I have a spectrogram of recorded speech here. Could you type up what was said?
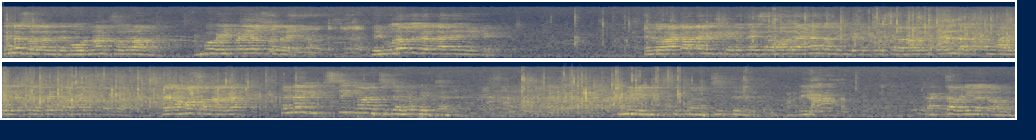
என்ன சொல்றாங்க ஒரு நாள் சொல்றாங்க. ரொம்ப வெளிப்படையா சொல்றேன். என் உறவுகள் தானே நீங்கள். என்னோட அக்கா தங்கச்சி கிட்ட பேசுற மாதிரி அண்ணன் தம்பி கிட்ட பேசுற மாதிரி தெரிந்த மாதிரி இடத்துல பேசுற மாதிரி சொல்றேன். எங்க அம்மா சொன்னாங்க என்ன லிப்ஸ்டிக்லாம் வச்சுட்டு எங்க போயிட்டாரு? இன்னைக்கு லிப்ஸ்டிக்லாம் வச்சுட்டு அப்படியே கரெக்டா வெளியில காவல்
